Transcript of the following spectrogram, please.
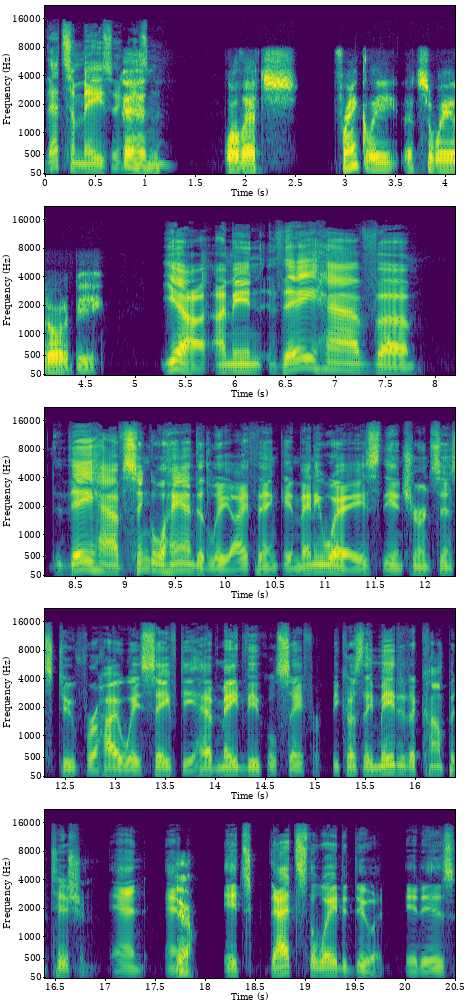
That's amazing. and-? Well, that's frankly that's the way it ought to be. Yeah, I mean they have uh, they have single-handedly, I think, in many ways, the Insurance Institute for Highway Safety have made vehicles safer because they made it a competition, and and Yeah. it's that's the way to do it. It is,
